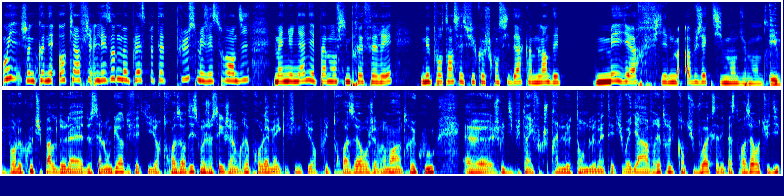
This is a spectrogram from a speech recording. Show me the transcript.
Oui, je ne connais aucun film. Les autres me plaisent peut-être plus, mais j'ai souvent dit Magnolia n'est pas mon film préféré, mais pourtant c'est celui que je considère comme l'un des meilleurs films objectivement du monde. Et pour le coup, tu parles de la de sa longueur, du fait qu'il dure 3h10. Moi, je sais que j'ai un vrai problème avec les films qui durent plus de 3 heures, où j'ai vraiment un truc où euh, je me dis putain, il faut que je prenne le temps de le mater. Tu vois, il y a un vrai truc quand tu vois que ça dépasse 3 heures où tu dis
